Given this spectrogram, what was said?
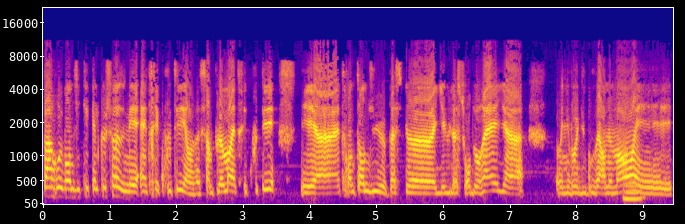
pas revendiquer quelque chose, mais être écouté, hein, simplement être écouté et euh, être entendu, parce que il y a eu la sourde oreille euh, au niveau du gouvernement mmh. et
